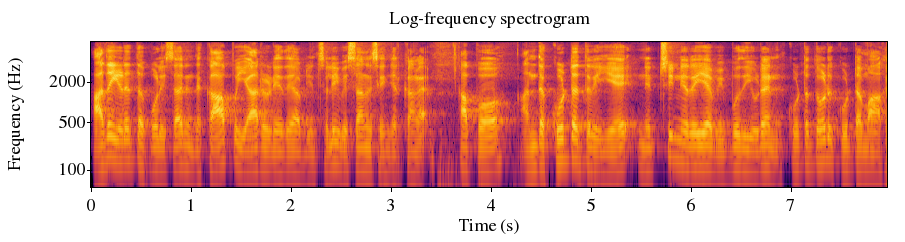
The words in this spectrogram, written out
அதை எடுத்த போலீஸார் இந்த காப்பு யாருடையது? அப்படின்னு சொல்லி விசாரணை செஞ்சுருக்காங்க. அப்போது அந்த கூட்டத்திலேயே நெற்றி நிறைய விபூதியுடன் கூட்டத்தோடு கூட்டமாக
